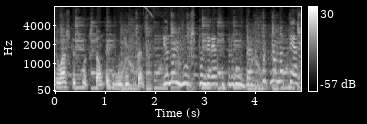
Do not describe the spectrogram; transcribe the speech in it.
Eu acho que a sua questão é muito importante. Eu não lhe vou responder essa pergunta porque não me apetece.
